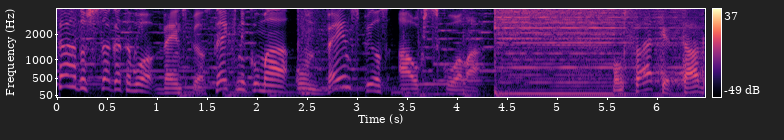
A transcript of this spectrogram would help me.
Tādus sagatavo Vēnspils tehnikumā un Vēnspils augstskolā. Mums svētki ir tad,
